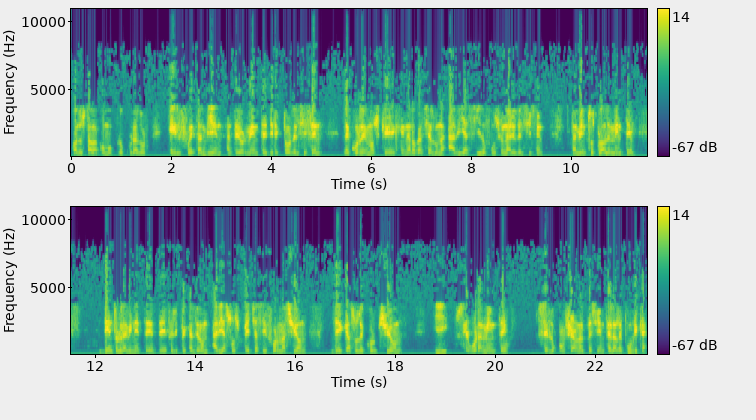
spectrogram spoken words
cuando estaba como procurador. Él fue también anteriormente director del CISEN. Recordemos que Genaro García Luna había sido funcionario del CISEN también. Entonces probablemente dentro del gabinete de Felipe Calderón había sospechas e información de casos de corrupción y seguramente se lo confiaron al presidente de la República.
